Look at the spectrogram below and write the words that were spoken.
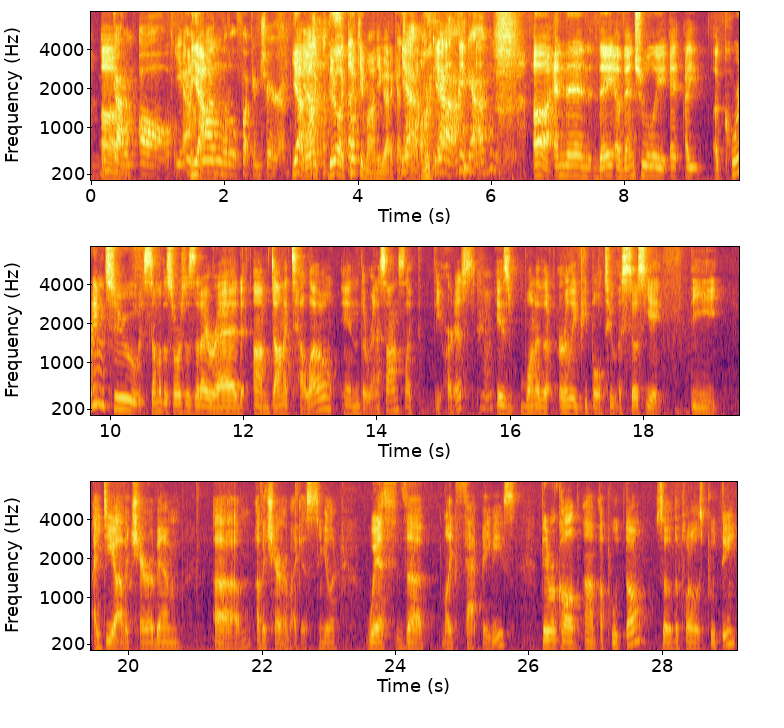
We've Um, got them all. yeah. Yeah. One little fucking cherub. Yeah, they're like they're like Pokemon. You got to catch Yeah. them all. Yeah. Yeah. Uh, and then they eventually, I, I, according to some of the sources that I read, um, Donatello in the Renaissance, like the artist, is one of the early people to associate the idea of a cherubim, um, of a cherub, I guess singular, with the like fat babies. They were called um, a putto, so the plural is putti.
